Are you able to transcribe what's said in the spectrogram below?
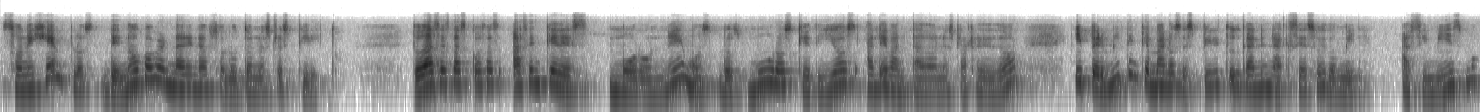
son ejemplos de no gobernar en absoluto nuestro espíritu. Todas estas cosas hacen que desmoronemos los muros que Dios ha levantado a nuestro alrededor y permiten que malos espíritus ganen acceso y dominio. Asimismo,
